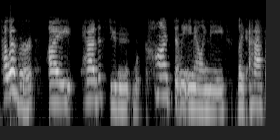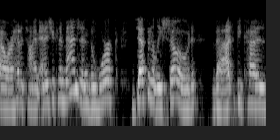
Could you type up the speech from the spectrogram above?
However, I had the student constantly emailing me like a half hour ahead of time, and as you can imagine, the work definitely showed that because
